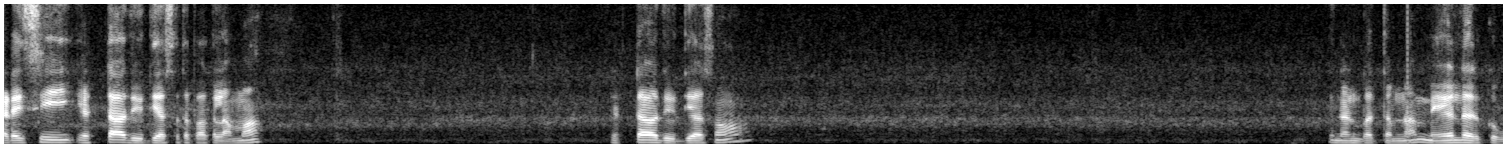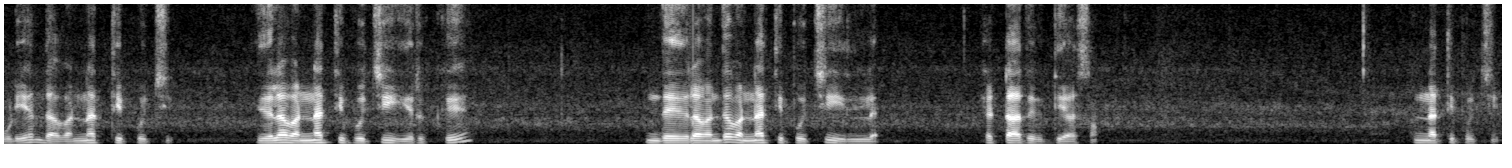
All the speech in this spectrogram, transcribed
கடைசி எட்டாவது வித்தியாசத்தை பார்க்கலாமா? எட்டாவது வித்தியாசம். என்னென்னு பார்த்தோம்னா மேலே இருக்கக்கூடிய இந்த வண்ணத்தி பூச்சி. இதில் வண்ணத்தி பூச்சி இருக்குது இந்த இதில் வந்து வண்ணத்தி பூச்சி இல்லை. எட்டாவது வித்தியாசம். வண்ணத்தி பூச்சி.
